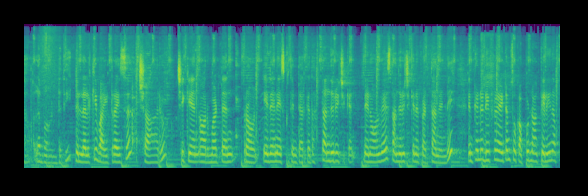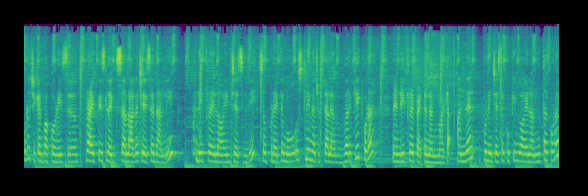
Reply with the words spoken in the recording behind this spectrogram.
చాలా బాగుంటది. పిల్లలకి వైట్ రైస్ చారు చికెన్ ఆర్ మటన్ ప్రాన్ ఏదైనా వేసుకు తింటారు కదా. తందూరి చికెన్. నేను ఆల్వేస్ తందూరి చికెన్ పెడతానండి. ఎందుకంటే డిఫరెంట్ ఐటమ్స్ ఒకప్పుడు నాకు తెలియనప్పుడు chicken pakodis fry piece legs అలాగా చేసేదాన్ని. డీప్ ఫ్రైలో ఆయిల్ చేసినవి. సో ఇప్పుడైతే మోస్ట్లీ నా చుట్టాలు ఎవరికి కూడా నేను డీప్ ఫ్రై పెట్టాను అనమాట అండ్ దెన్ ఇప్పుడు నేను చేసే కుకింగ్ ఆయిల్ అంతా కూడా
